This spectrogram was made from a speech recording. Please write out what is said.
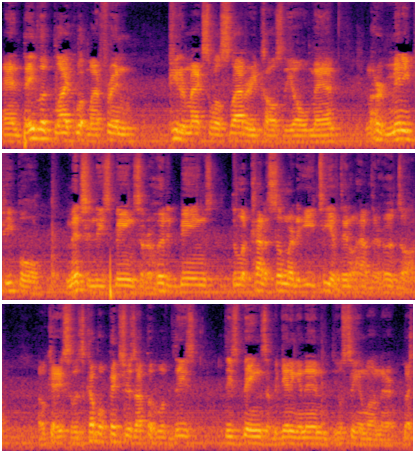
and they look like what my friend Peter Maxwell Slattery calls the old man. And I heard many people mention these beings that are hooded beings that look kind of similar to ET if they don't have their hoods on. Okay, so there's a couple pictures I put with these these beings at beginning and end. You'll see them on there. But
